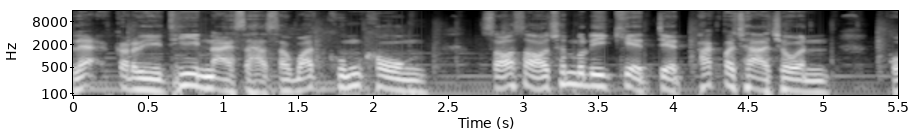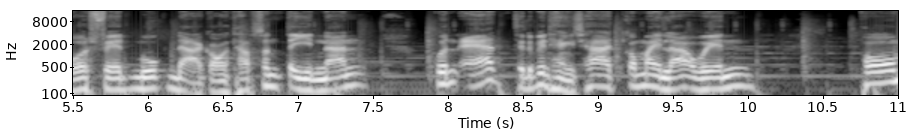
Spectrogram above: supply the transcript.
และกรณีที่นายสหัสวัตรคุ้มคง สสชลบุรีเขต 7พักประชาชน โพสต์เฟซบุ๊กด่ากองทัพส้นตีนนั้น คุณแอดศิลปินแห่งชาติก็ไม่ละเว้น ผม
